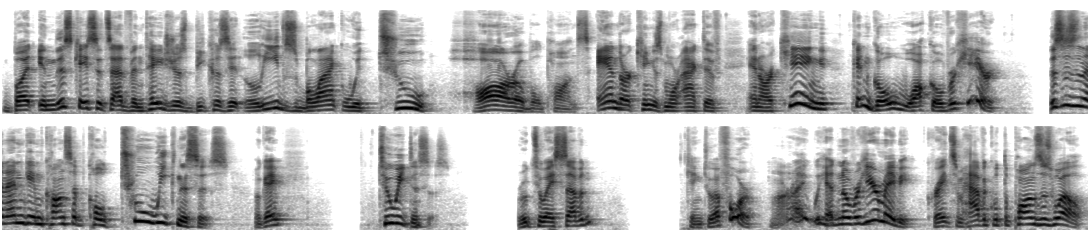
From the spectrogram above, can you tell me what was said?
but in this case it's advantageous because it leaves black with two horrible pawns. And our king is more active, and our king can go walk over here. This is an endgame concept called two weaknesses, okay? Two weaknesses. Rook to a7, king to f4. All right, we heading over here maybe. Create some havoc with the pawns as well.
